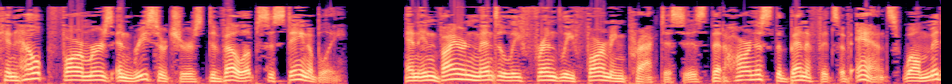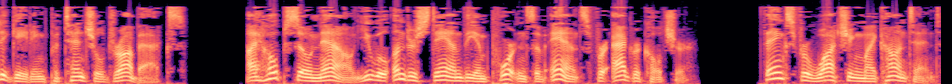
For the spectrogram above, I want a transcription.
can help farmers and researchers develop sustainably and environmentally friendly farming practices that harness the benefits of ants while mitigating potential drawbacks. I hope so now you will understand the importance of ants for agriculture. Thanks for watching my content.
